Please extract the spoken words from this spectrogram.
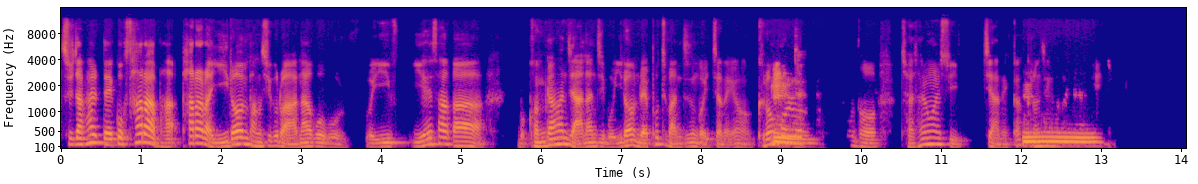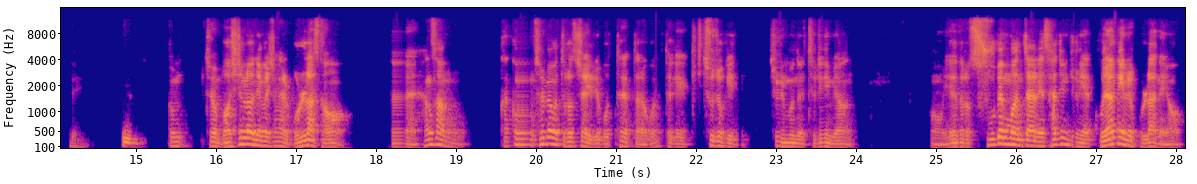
시장 할 때 꼭 사라 바- 팔아라 이런 방식으로 안 하고 뭐이 이 회사가 뭐 건강한지 안 한지 뭐 이런 레포트 만드는 거 있잖아요. 그런 걸로 음, 더 잘 사용할 수 있지 않을까 그런 생각. 음, 네. 음, 그럼 제가 machine learning을 잘 몰라서 네, 항상 가끔 설명을 들어서 잘 이해 못하겠더라고요. 되게 기초적인 질문을 드리면 어, 예를 들어 수백만 장의 사진 중에 고양이를 골라내요.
